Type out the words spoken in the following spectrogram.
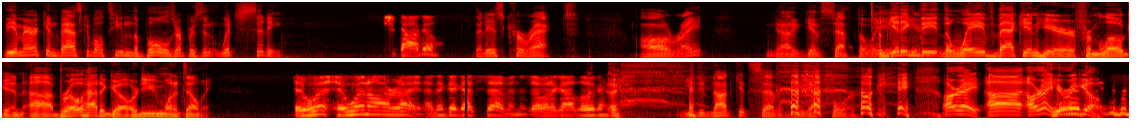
The American basketball team, the Bulls, represent which city? Chicago. That is correct. All right. Gotta give Seth the wave. I'm getting here. the, the wave back in here from Logan. Uh, bro, how'd it go? Or do you even want to tell me? It went. It went all right. I think I got seven. Is that what I got, Logan? You did not get seven. You got four. Okay. All right. Uh, all right. Here we go. 50%.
